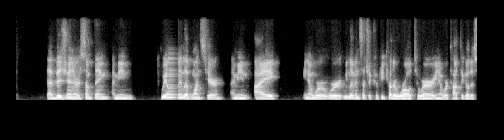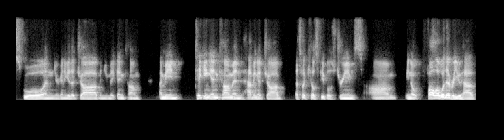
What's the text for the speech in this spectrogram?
that vision or something, I mean, we only live once here. I mean, I you know we're we're we live in such a cookie cutter world to where you know we're taught to go to school and you're going to get a job and you make income i mean taking income and having a job that's what kills people's dreams. Um, you know follow whatever you have.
